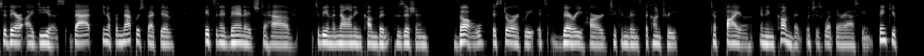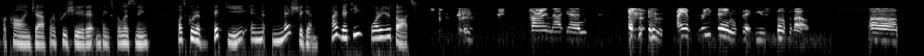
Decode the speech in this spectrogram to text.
to their ideas. That, you know, from that perspective, it's an advantage to have to be in the non incumbent position though historically it's very hard to convince the country to fire an incumbent, which is what they're asking. Thank you for calling, Jeff. We appreciate it. And thanks for listening. Let's go to Vicki in Michigan. Hi, Vicki. What are your thoughts? Hi, Megyn. I have three things that you spoke about. Uh,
